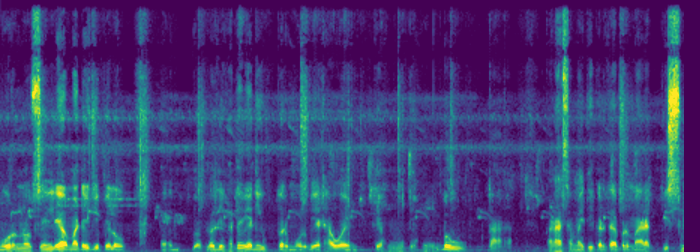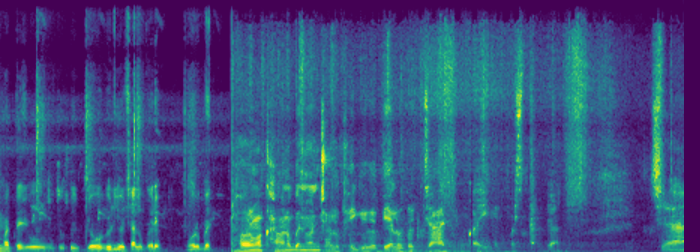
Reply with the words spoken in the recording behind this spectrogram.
મોરનો સીન લેવા માટે જે પેલો અ, બગલો દેખાતો એની ઉપર મોર બેઠા હોય કે હું હું બહુ ઘણા સમયથી કરતા પણ મારા કિસ્મત જેવો વીડિયો ચાલુ કર્યો, મોરબત. બન ખાવાનું બનવાનું ચાલુ થઈ ગયું છે. પહેલો તો ચા જ મુકાઈ ગઈ મસ્ત ચા. ચા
